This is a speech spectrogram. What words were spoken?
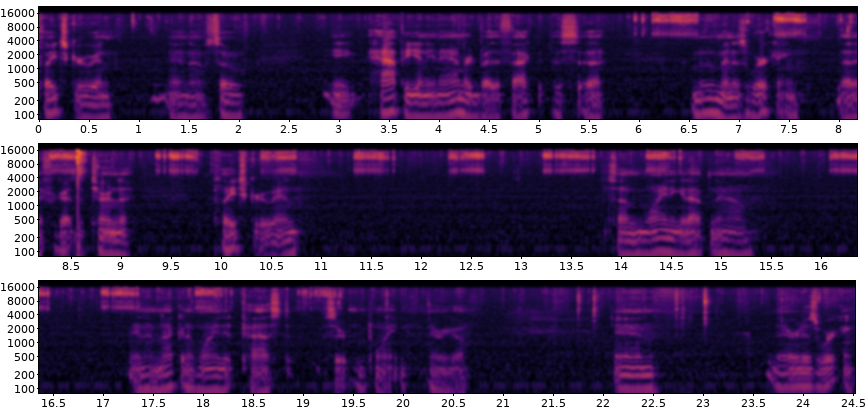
plate screw in, and I was so happy and enamored by the fact that this uh, movement is working that I forgot to turn the plate screw in. So I'm winding it up now. And I'm not going to wind it past a certain point. There we go. And there it is working.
